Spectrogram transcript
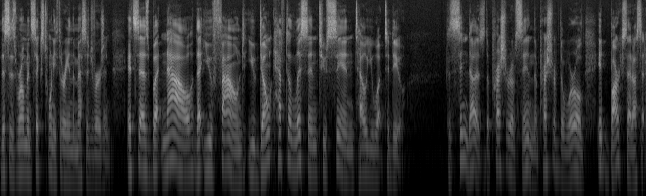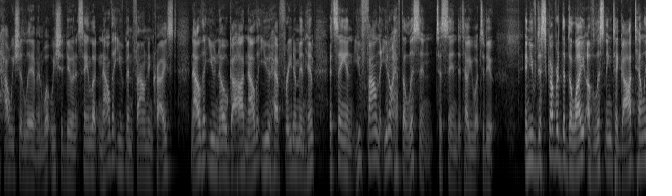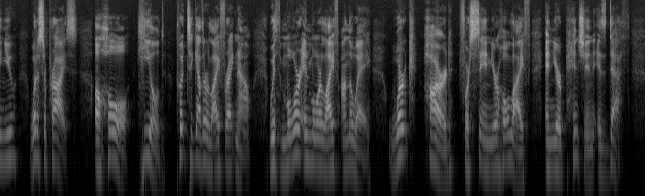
This is Romans 6:23 in the message version. It says, "But now that you've found, you don't have to listen to sin tell you what to do." Because sin does. The pressure of sin, the pressure of the world, it barks at us at how we should live and what we should do. And it's saying, look, now that you've been found in Christ, now that you know God, now that you have freedom in Him, it's saying you've found that you don't have to listen to sin to tell you what to do. And you've discovered the delight of listening to God telling you. What a surprise. A whole, healed, put together life right now with more and more life on the way. Work hard for sin your whole life, and your pension is death.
